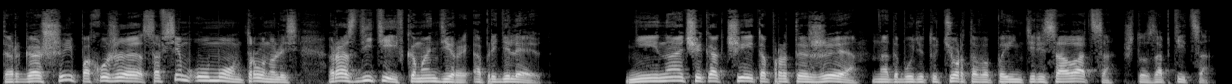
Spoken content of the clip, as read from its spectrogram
Торгаши, похоже, совсем умом тронулись, раз детей в командиры определяют. Не иначе, как чей-то протеже, надо будет у тертого поинтересоваться, что за птица.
